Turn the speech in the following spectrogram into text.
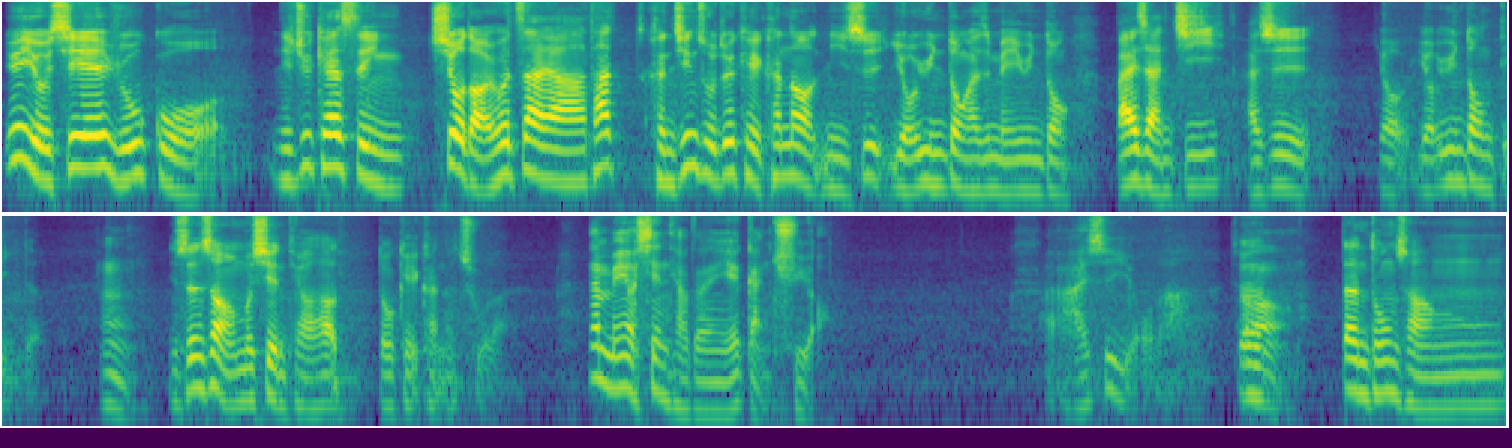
因为有些如果。你去 casting，秀导也会在啊，他很清楚就可以看到你是有运动还是没运动，白斩鸡还是有有运动底的，嗯，你身上有没有线条，他都可以看得出来。那没有线条的人也敢去哦？还是有啦，嗯，但通常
